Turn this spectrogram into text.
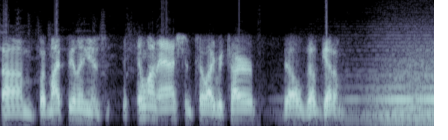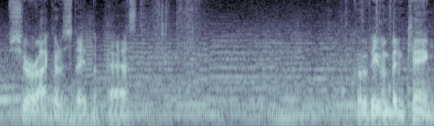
Um, but my feeling is, if they want Ash until I retire, they'll they'll get him. Sure, I could have stayed in the past. Could have even been king.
